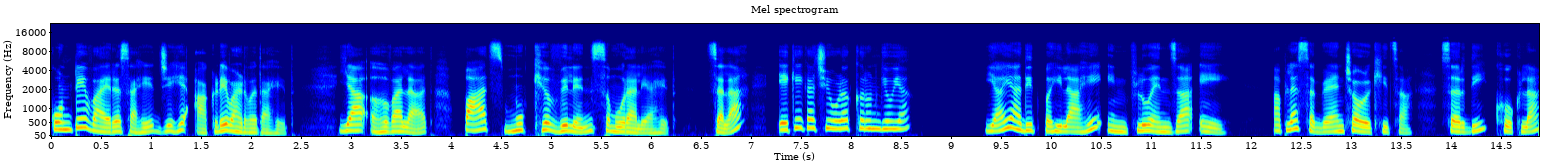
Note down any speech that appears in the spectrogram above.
कोणते व्हायरस आहेत जे हे आकडे वाढवत आहेत? या अहवालात पाच मुख्य विलेन समोर आले आहेत. चला एकेकाची ओळख करून घेऊया. या यादीत पहिला आहे इन्फ्लुएन्झा ए आपल्या सगळ्यांच्या ओळखीचा. सर्दी खोकला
